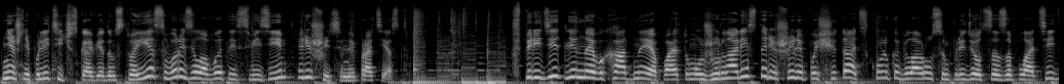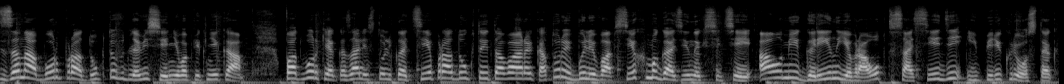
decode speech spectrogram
Внешнеполитическое ведомство ЕС выразило в этой связи решительный протест. Впереди длинные выходные, поэтому журналисты решили посчитать, сколько белорусам придется заплатить за набор продуктов для весеннего пикника. В подборке оказались только те продукты и товары, которые были во всех магазинах сетей «Алми», «Грин», «Евроопт», «Соседи» и «Перекресток».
